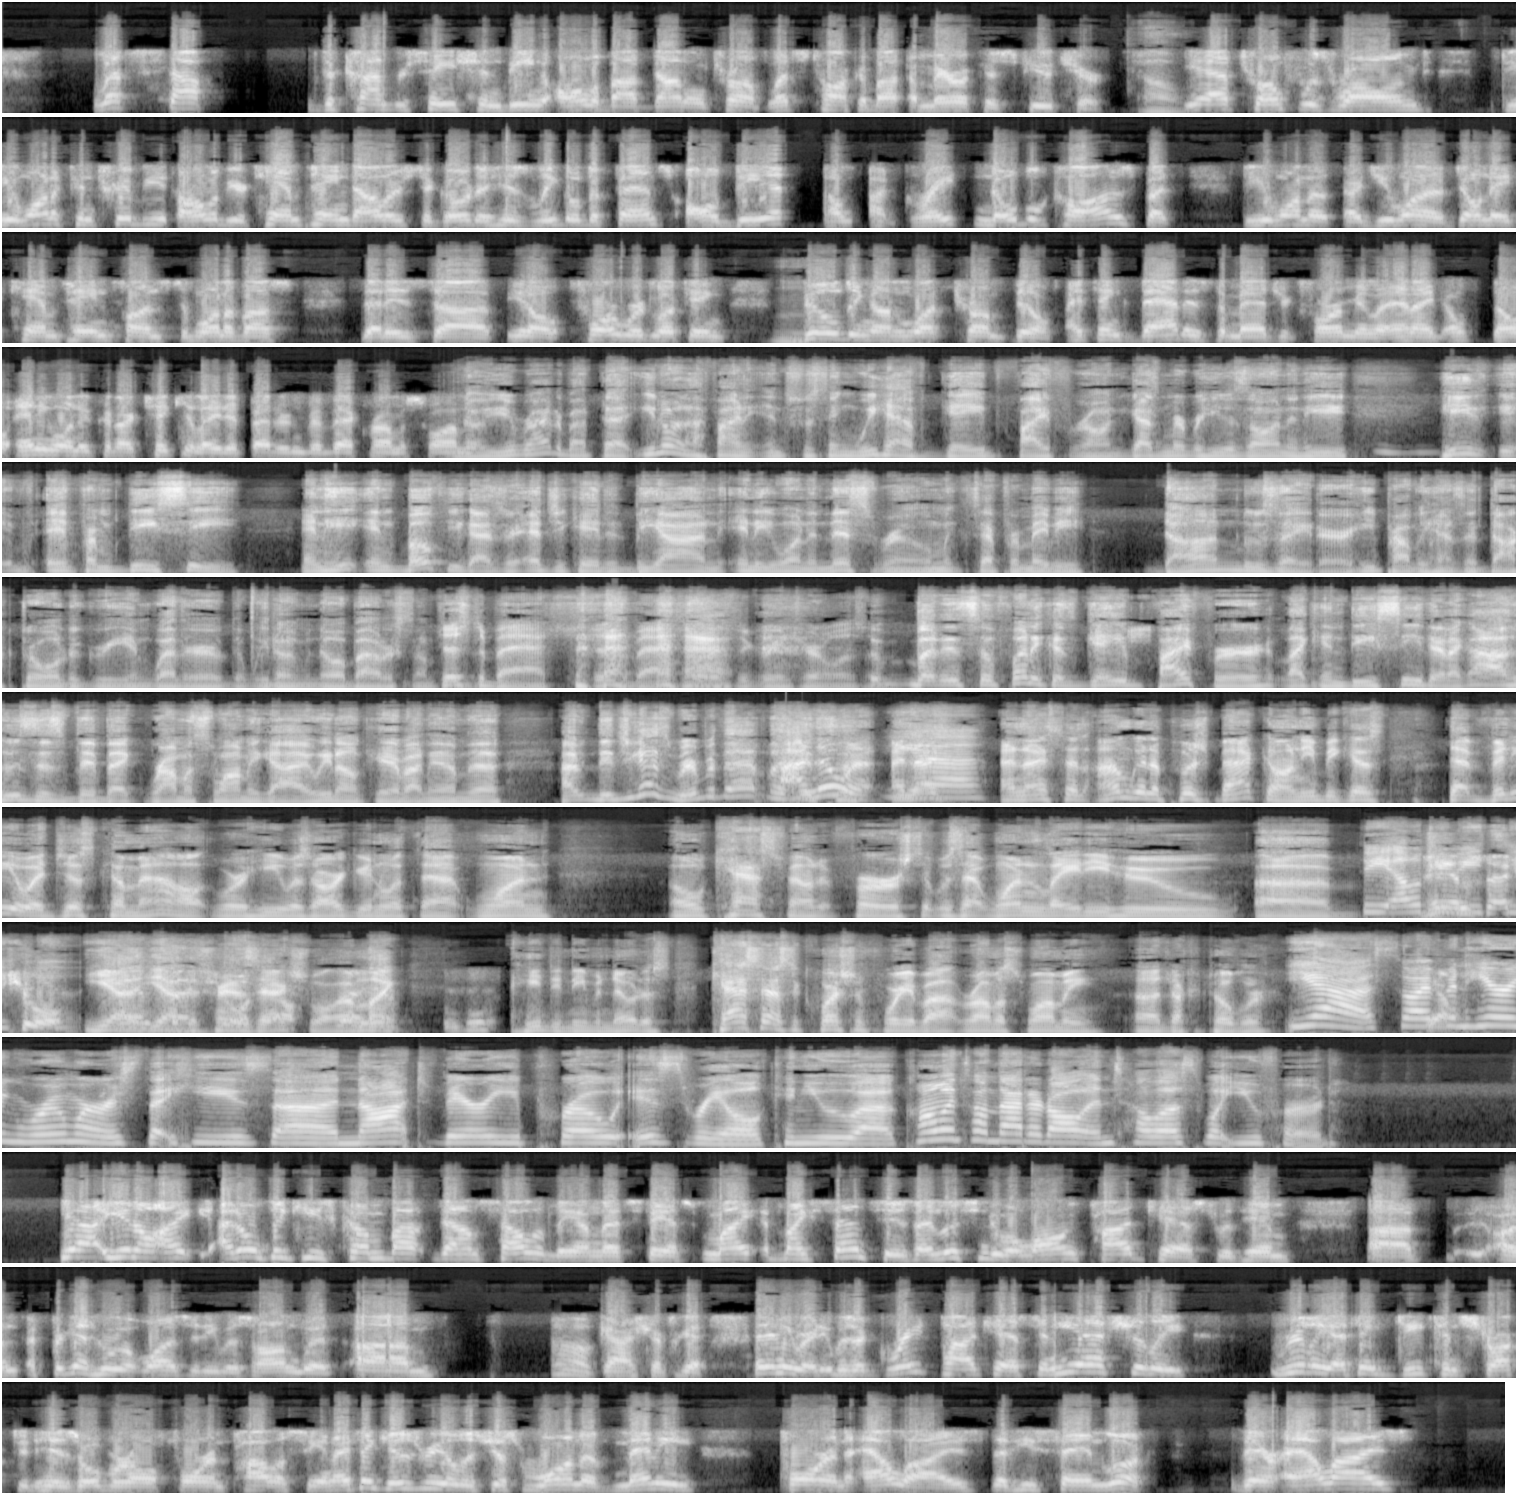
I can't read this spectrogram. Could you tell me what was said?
let's stop the conversation being all about Donald Trump. Let's talk about America's future. Oh. Yeah, Trump was wronged. Do you want to contribute all of your campaign dollars to go to his legal defense, albeit a, a great noble cause? But do you want to? Or do you want to donate campaign funds to one of us that is, uh, you know, forward-looking, building on what Trump built? I think that is the magic formula, and I don't know anyone who can articulate it better than Vivek Ramaswamy. No, you're right about that. You know what I find interesting? We have Gabe Pfeiffer on. You guys remember he was on and he, he, eh, from DC and he, and both of you guys are educated beyond anyone in this room except for maybe Don Louzader. He probably has a doctoral degree in weather that we don't even know about or something. Just a batch, just a bachelor's degree in journalism. But it's so funny because Gabe Pfeiffer, like in DC, they're like, "Oh, who's this Vivek Ramaswamy guy? We don't care about him." Uh, I, did you guys remember that? Like, I know a- it. And, Yeah. I, and I said, I'm going to push back on you because that video had just come out where he was arguing with that one, oh, Cass found it first. It was that one lady who, uh, The LGBT. LGBTQ. yeah, yeah, the Transsexual, transsexual. I'm Yeah, like, he didn't even notice. Cass has a question for you about Ramaswamy, uh, Dr. Tobler. Yeah, so I've Yeah. been hearing rumors that he's uh, not very pro Israel. Can you uh, comment on that at all and tell us what you've heard? Yeah, you know, I, I don't think he's come about down solidly on that stance. My my sense is I listened to a long podcast with him. Uh, on, I forget who it was that he was on with. Um, oh gosh, I forget. At any rate, it was a great podcast, and he actually really, I think, deconstructed his overall foreign policy. And I think Israel is just one of many foreign allies that he's saying, look, they're allies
